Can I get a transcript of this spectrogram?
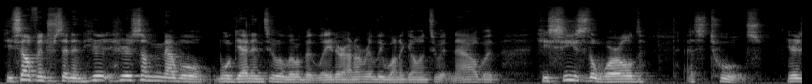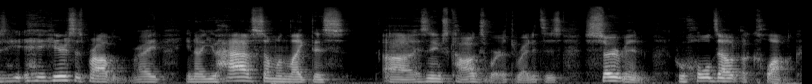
He's self-interested, and here, here's something that we'll we'll get into a little bit later. I don't really want to go into it now, but he sees the world as tools. Here's he, here's his problem, right? You know, you have someone like this. Uh, his name's Cogsworth, right? It's his servant who holds out a clock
